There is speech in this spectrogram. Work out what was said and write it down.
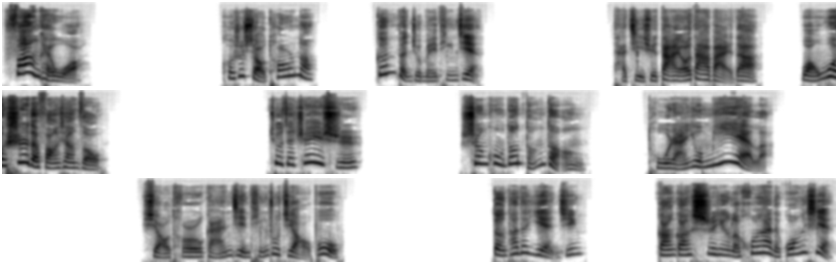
放开我！”可是小偷呢，根本就没听见。他继续大摇大摆的往卧室的方向走。就在这时，声控灯等等，突然又灭了。小偷赶紧停住脚步，等他的眼睛刚刚适应了昏暗的光线，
